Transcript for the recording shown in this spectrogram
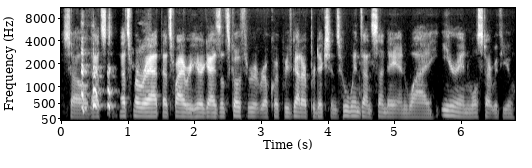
so that's that's where we're at that's why we're here guys let's go through it real quick we've got our predictions who wins on sunday and why Erin, we'll start with you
